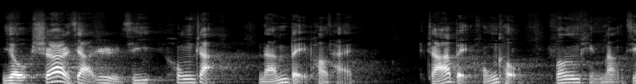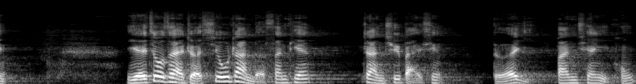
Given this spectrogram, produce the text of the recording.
有十二架日机轰炸。南北炮台，闸北虹口风平浪静。也就在这休战的三天，战区百姓得以搬迁一空。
